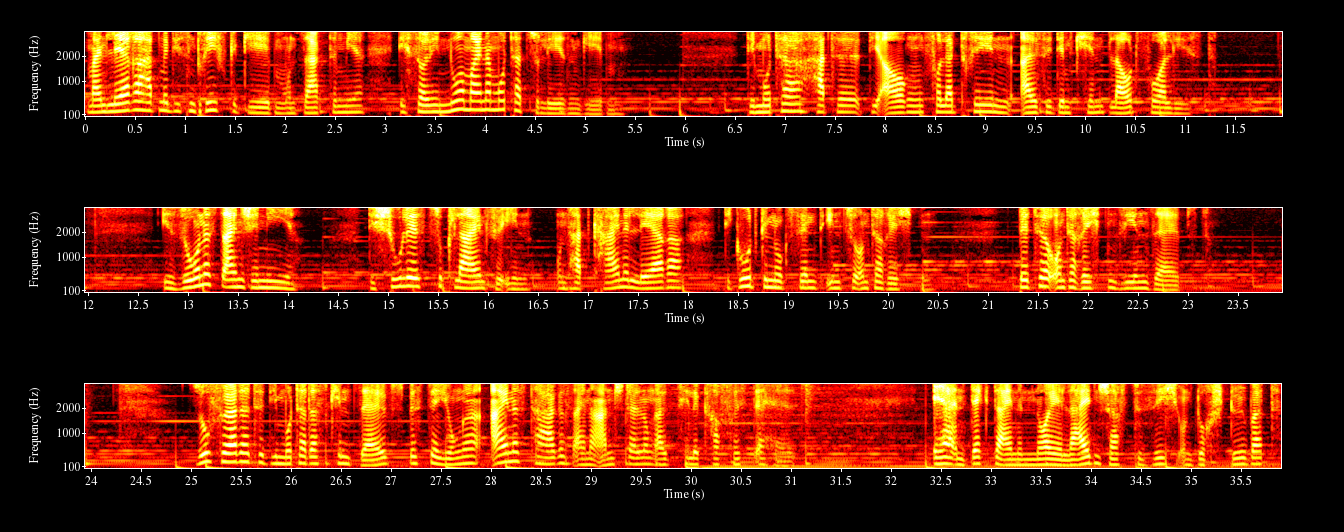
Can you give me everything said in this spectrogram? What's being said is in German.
mein Lehrer hat mir diesen Brief gegeben und sagte mir, ich soll ihn nur meiner Mutter zu lesen geben. Die Mutter hatte die Augen voller Tränen, als sie dem Kind laut vorliest. Ihr Sohn ist ein Genie. Die Schule ist zu klein für ihn und hat keine Lehrer, die gut genug sind, ihn zu unterrichten. Bitte unterrichten Sie ihn selbst. So förderte die Mutter das Kind selbst, bis der Junge eines Tages eine Anstellung als Telegrafist erhält. Er entdeckte eine neue Leidenschaft für sich und durchstöbert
